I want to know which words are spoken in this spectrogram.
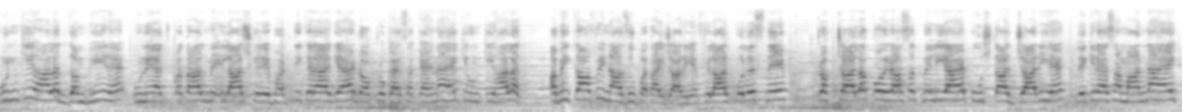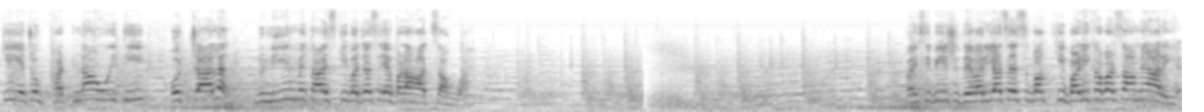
उनकी हालत गंभीर है। उन्हें अस्पताल में इलाज के लिए भर्ती कराया गया है। डॉक्टरों का ऐसा कहना है कि उनकी हालत अभी काफ़ी नाजुक बताई जा रही है। फ़िलहाल पुलिस ने ट्रक चालक को हिरासत में लिया है। पूछताछ जारी है, लेकिन ऐसा मानना है कि ये जो घटना हुई थी, वो चालक जो नींद में था, इसकी वजह से यह बड़ा हादसा हुआ है। इसी बीच देवरिया से इस वक्त की बड़ी खबर सामने आ रही है।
